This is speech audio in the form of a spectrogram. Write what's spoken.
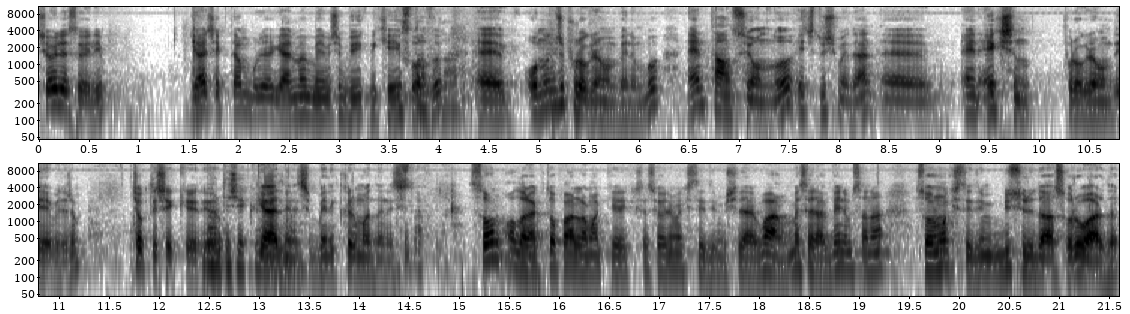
şöyle söyleyeyim. Gerçekten buraya gelmem benim için büyük bir keyif oldu. Estağfurullah abi. E, 10. programım benim bu. En tansiyonlu, hiç düşmeden e, en action programım diyebilirim. Çok teşekkür ediyorum. teşekkür ederim Geldiğin için, beni kırmadığın için. Son olarak toparlamak gerekirse söylemek istediğim bir şeyler var mı? Mesela benim sana sormak istediğim bir sürü daha soru vardı.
